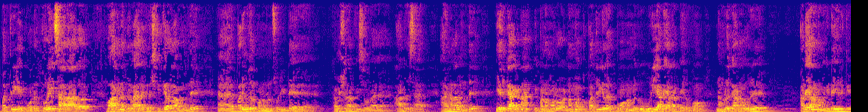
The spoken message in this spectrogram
பத்திரிகை போன்ற துறை சாராத வாகனத்திலாம் இருக்கிற ஸ்டிக்கர்லாம் வந்து பறிமுதல் பண்ணணும்னு சொல்லிட்டு கமிஷனர் ஆஃபீஸோட ஆர்டர் சார். அதனால வந்து எதுக்காகனா இப்போ நம்மளோட நம்ம இப்போ பத்திரிகையில் இருப்போம் நம்மளுக்கு உரிய அடையாள அட்டை இருக்கும் நம்மளுக்கான ஒரு அடையாளம் நம்மக்கிட்ட இருக்குது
